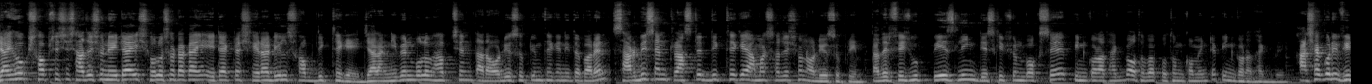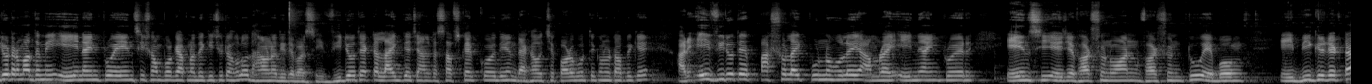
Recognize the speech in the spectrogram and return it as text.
যাই হোক, সবশেষে সাজেশন এটাই, ষোলোশো টাকায় এটা একটা সেরা ডিল সব দিক থেকে। যারা নিবেন বলে ভাবছেন, তারা অডিও সুপ্রিম থেকে নিতে পারেন। সার্ভিস অ্যান্ড ট্রাস্টের দিক থেকে আমার সাজেশন অডিও সুপ্রিম তাদের ফেসবুক পেজ লিঙ্ক ডিসক্রিপশন বক্সে পিন করা থাকবে অথবা প্রথম কমেন্টে পিন করা থাকবে। আশা করি ভিডিওটার মাধ্যমে এ নাইন প্রো এএনসি সম্পর্কে আপনাদের কিছুটা হলেও ধারণা দিতে পারছি। ভিডিওতে একটা লাইক দিয়ে চ্যানেলটা সাবস্ক্রাইব করে দিন। দেখা হচ্ছে পরবর্তী কোনো টপিকে আর এই ভিডিওতে পাঁচশো লাইক পূর্ণ হলেই আমরা এ নাইন প্রো এর এএনসি এই যে ভার্সন ওয়ান ভার্সন টু এবং এই বি গ্রেডেরটা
